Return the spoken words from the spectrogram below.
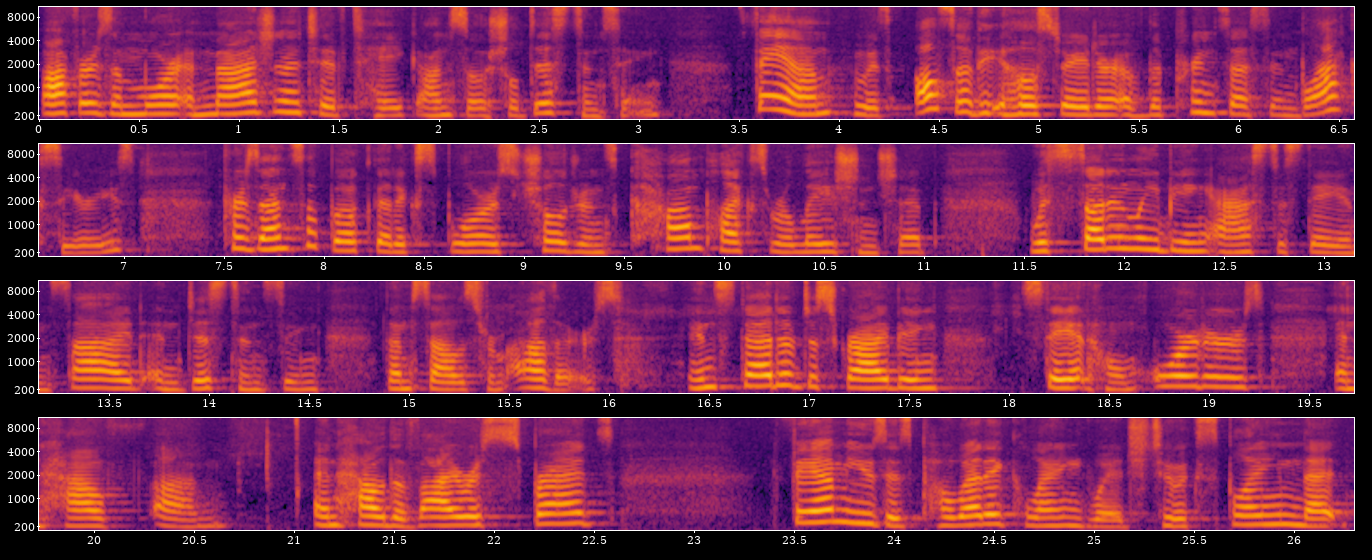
offers a more imaginative take on social distancing. Pham, who is also the illustrator of the Princess in Black series, presents a book that explores children's complex relationship with suddenly being asked to stay inside and distancing themselves from others. Instead of describing stay at home orders and how, um, and how the virus spreads, Pham uses poetic language to explain that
